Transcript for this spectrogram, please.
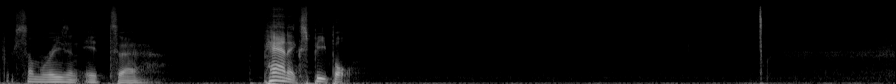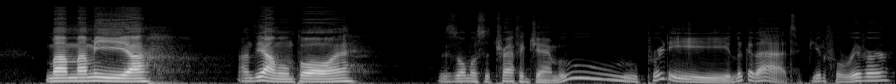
for some reason it uh, panics people. Mamma mia. Andiamo un po', eh? This is almost a traffic jam. Ooh, pretty. Look at that. Beautiful river.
